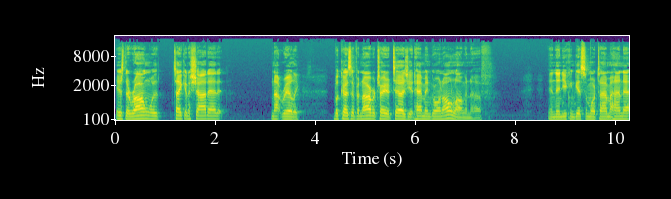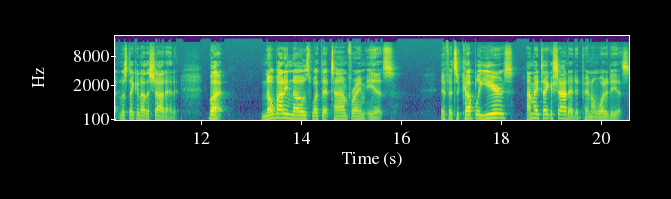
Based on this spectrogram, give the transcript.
Is there wrong with taking a shot at it? Not really. Because if an arbitrator tells you it hadn't been going on long enough, and then you can get some more time behind that, let's take another shot at it. But nobody knows what that time frame is. If it's a couple of years, I may take a shot at it, depending on what it is.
